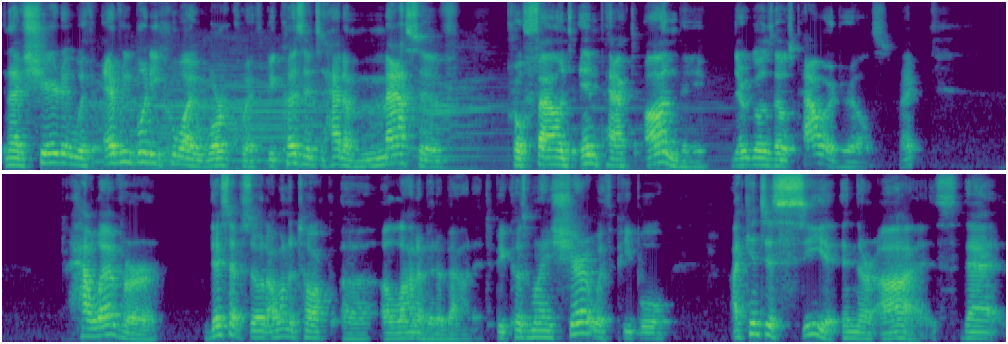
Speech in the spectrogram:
and I've shared it with everybody who I work with because it's had a massive, profound impact on me. There goes those power drills, right? However, this episode, I want to talk uh, a lot of it about it because when I share it with people, I can just see it in their eyes that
